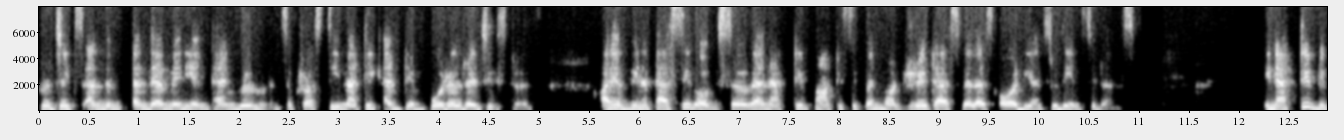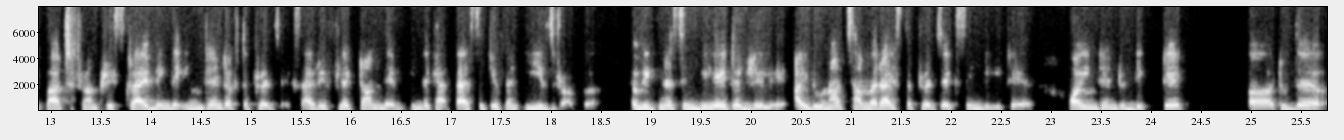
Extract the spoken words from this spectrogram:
projects and, the, and their many entanglements across thematic and temporal registers. I have been a passive observer and active participant, moderator, as well as audience to the incidents. In active departure from prescribing the intent of the projects, I reflect on them in the capacity of an eavesdropper a witness in belated relay. I do not summarize the projects in detail or intend to dictate uh, to the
